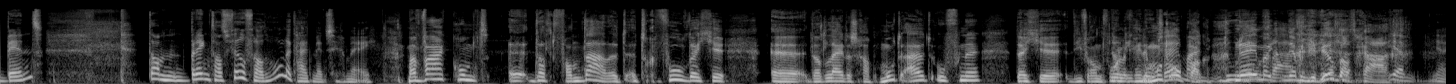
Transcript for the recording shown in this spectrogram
bent dan brengt dat veel verantwoordelijkheid met zich mee. Maar waar komt uh, dat vandaan? Het, het gevoel dat je uh, dat leiderschap moet uitoefenen... dat je die verantwoordelijkheden nou, moet, moet oppakken. Maar nee, maar, nee, maar je wil dat graag. ja, ja,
